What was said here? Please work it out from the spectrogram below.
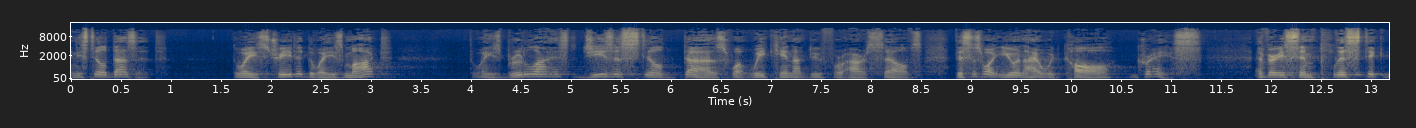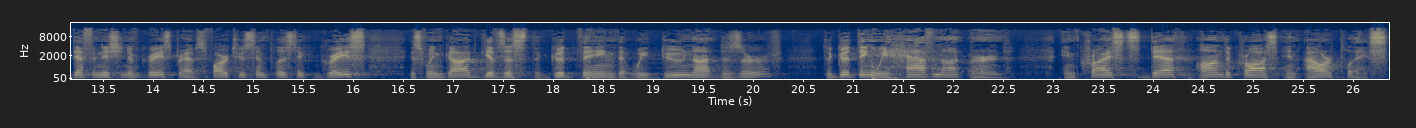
And he still does it. The way he's treated, the way he's mocked, the way he's brutalized, Jesus still does what we cannot do for ourselves. This is what you and I would call grace. A very simplistic definition of grace, perhaps far too simplistic. Grace is when God gives us the good thing that we do not deserve, the good thing we have not earned. And Christ's death on the cross in our place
